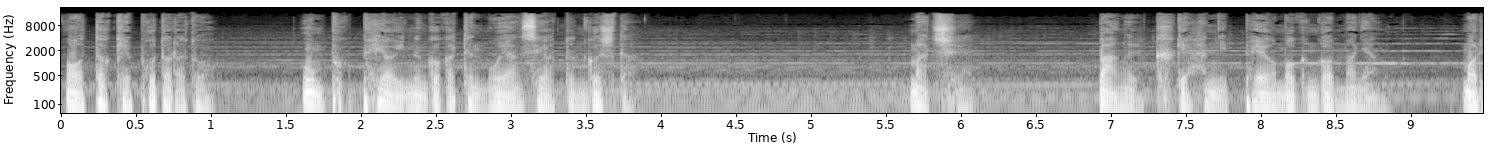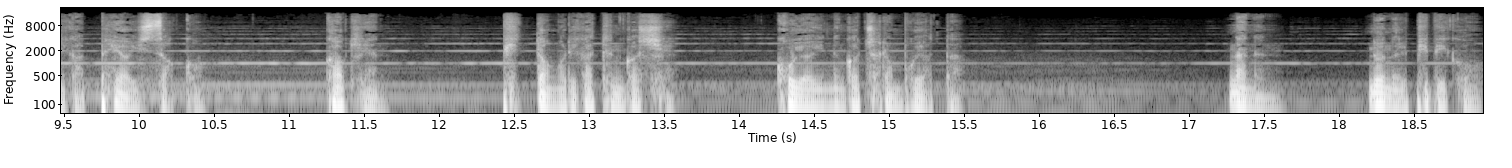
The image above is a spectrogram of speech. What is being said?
어떻게 보더라도 움푹 패여 있는 것 같은 모양새였던 것이다. 마치 빵을 크게 한 입 베어 먹은 것 마냥 머리가 패여 있었고, 거기엔 핏덩어리 같은 것이 고여 있는 것처럼 보였다. 나는 눈을 비비고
